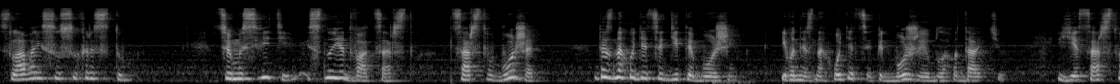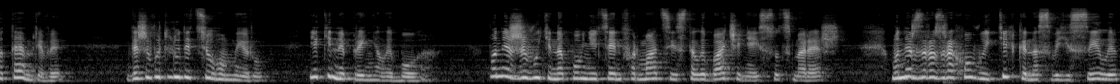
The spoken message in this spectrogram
Слава Ісусу Христу! В цьому світі існує два царства: царство Боже, де знаходяться діти Божі, і вони знаходяться під Божою благодаттю. І є царство темряви, де живуть люди цього миру, які не прийняли Бога. Вони живуть і наповнюються інформацією з телебачення і соцмереж. Вони розраховують тільки на свої сили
